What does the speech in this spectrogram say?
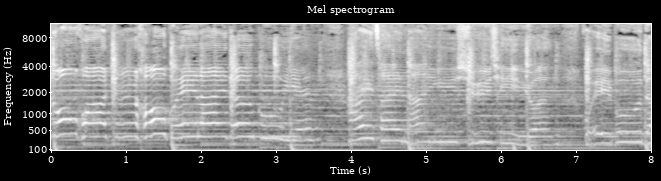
融化之后归来的孤雁，爱再难以续情缘，回不到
